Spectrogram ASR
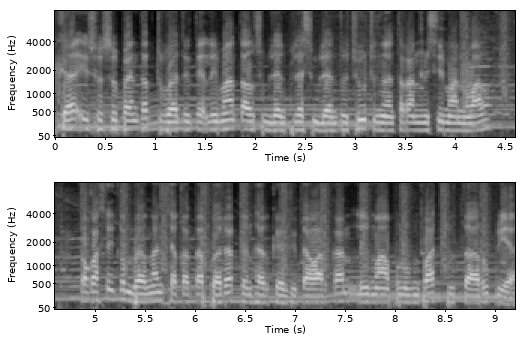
Tiga Isuzu Panther 2.5 tahun 1997 dengan transmisi manual. Lokasi kembangan Jakarta Barat dan harga yang ditawarkan 54 juta rupiah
